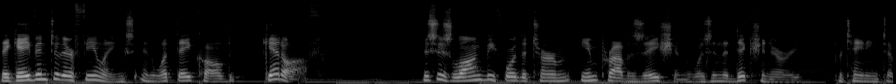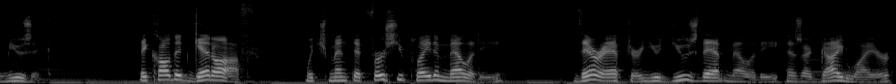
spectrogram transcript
they gave in to their feelings in what they called get off. This is long before the term improvisation was in the dictionary pertaining to music. They called it get off, which meant that first you played a melody, thereafter you'd use that melody as a guide wire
